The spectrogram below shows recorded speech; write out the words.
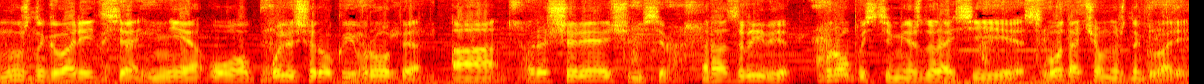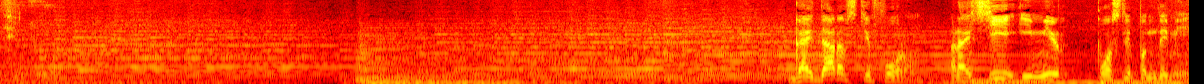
нужно говорить не о более широкой Европе, а расширяющемся разрыве пропасти между Россией и ЕС. Вот о чем нужно говорить. Гайдаровский форум. Россия и мир после пандемии.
